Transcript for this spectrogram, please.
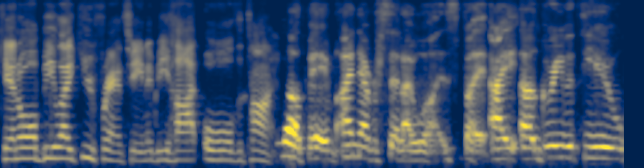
Can't all be like you, Francine, and be hot all the time. Well, babe, I never said I was, but I agree with you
